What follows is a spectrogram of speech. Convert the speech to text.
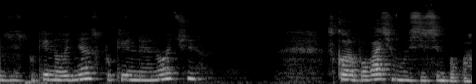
Друзі, спокійного дня, спокійної ночі. Скоро побачимось і всім па-па.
